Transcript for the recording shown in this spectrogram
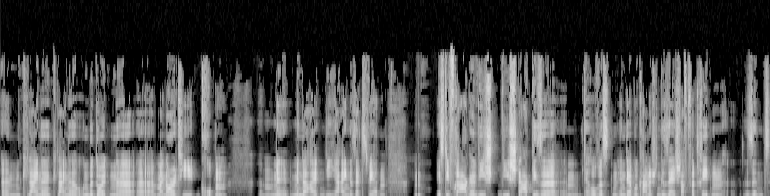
ähm, kleine, kleine, unbedeutende äh, Minority-Gruppen, ähm, Mi- Minderheiten, die hier eingesetzt werden. Ist die Frage, wie, wie stark diese ähm, Terroristen in der vulkanischen Gesellschaft vertreten sind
